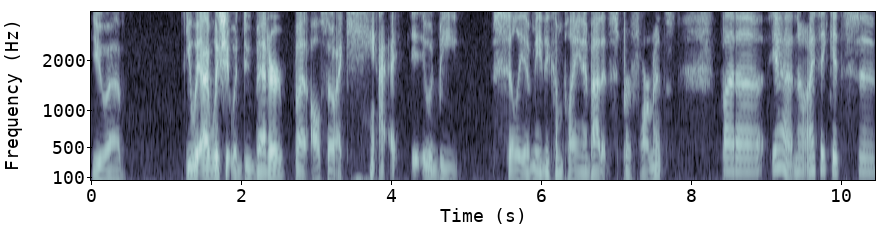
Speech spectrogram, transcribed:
you, uh, you. I wish it would do better, but also I can't. I, it would be silly of me to complain about its performance. But uh, yeah, no, I think it's. Uh,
